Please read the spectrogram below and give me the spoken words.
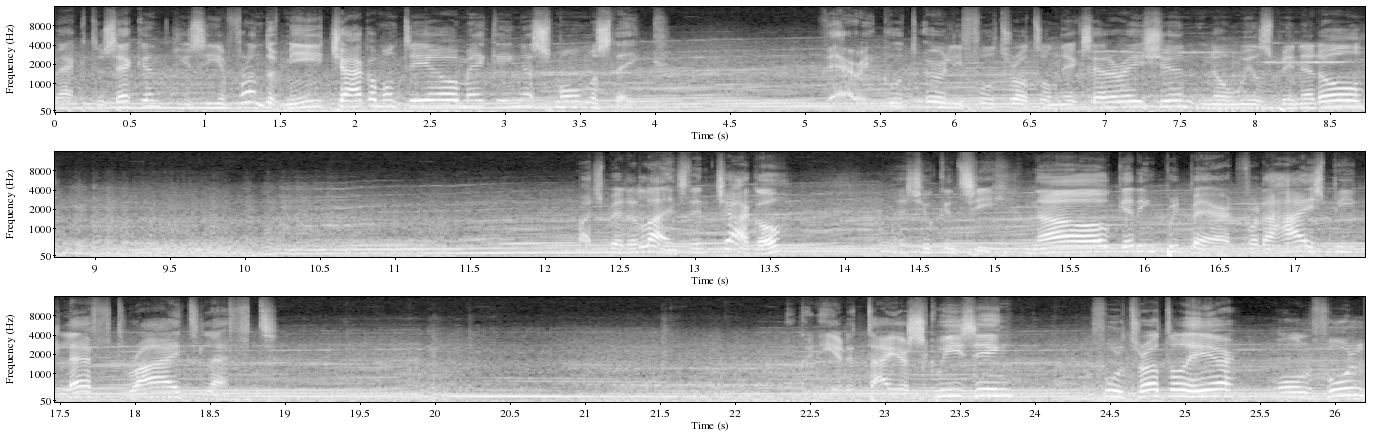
Back to second. You see in front of me, Thiago Monteiro making a small mistake. Very good early full throttle on the acceleration. No wheel spin at all. Much better lines than Thiago, as you can see. Now getting prepared for the high speed left, right, left. You can hear the tire squeezing. Full throttle here, all full.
